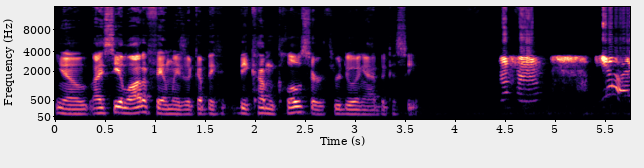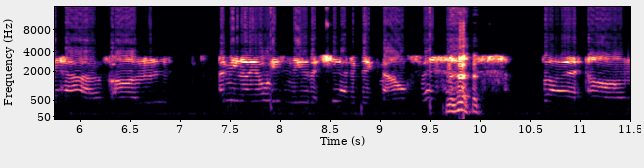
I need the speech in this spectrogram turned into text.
you know, I see a lot of families that be- become closer through doing advocacy. Mm-hmm. Yeah, I have. Um, I mean, I always knew that she had a big mouth, but um,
